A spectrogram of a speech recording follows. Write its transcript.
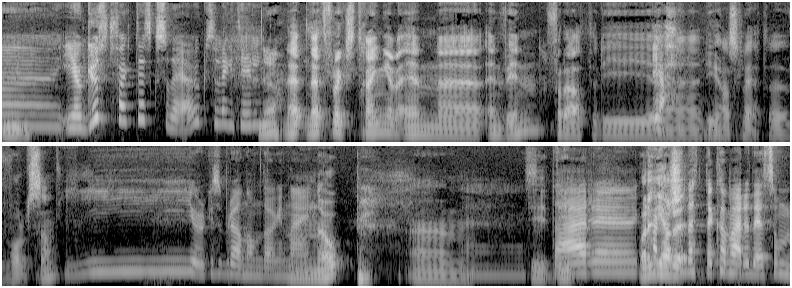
mm. i august, faktisk. Så det er jo ikke så lenge til. Ja. Net Netflix trenger en, en vind, fordi at de, Ja. de har slitt voldsomt. De gjør det ikke så bra nå om dagen, nei. Nope. Um, så De- de- der de, det de Kanskje hadde- dette kan være det som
